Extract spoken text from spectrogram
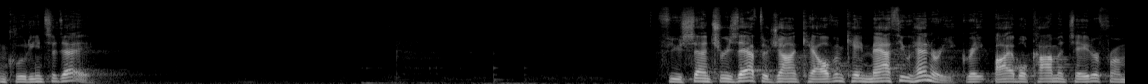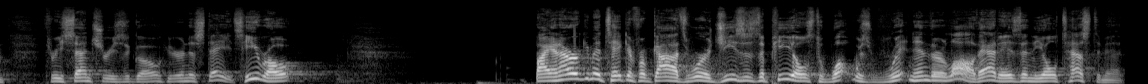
including today. A few centuries after John Calvin came Matthew Henry, great Bible commentator from three centuries ago here in the States. He wrote, by an argument taken from God's word, Jesus appeals to what was written in their law, that is, in the Old Testament.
